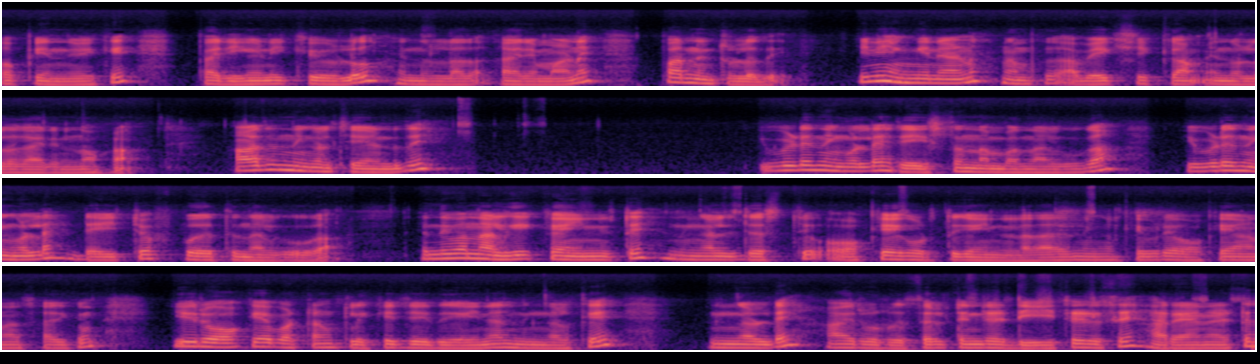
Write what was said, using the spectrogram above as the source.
കോപ്പി എന്നിവയ്ക്ക് പരിഗണിക്കുകയുള്ളൂ എന്നുള്ള കാര്യമാണ് പറഞ്ഞിട്ടുള്ളത്. ഇനി എങ്ങനെയാണ് നമുക്ക് അപേക്ഷിക്കാം എന്നുള്ള കാര്യം നോക്കാം. ആദ്യം നിങ്ങൾ ചെയ്യേണ്ടത് ഇവിടെ നിങ്ങളുടെ രജിസ്റ്റർ നമ്പർ നൽകുക ഇവിടെ നിങ്ങളുടെ ഡേറ്റ് ഓഫ് ബർത്ത് നൽകുക. എന്നിവ നൽകി കഴിഞ്ഞിട്ട് നിങ്ങൾ ജസ്റ്റ് ഓക്കെ കൊടുത്തു കഴിഞ്ഞാൽ അതായത് നിങ്ങൾക്ക് ഇവിടെ ഓക്കെ കാണാൻ സാധിക്കും. ഈ ഒരു ഓക്കെ ബട്ടൺ ക്ലിക്ക് ചെയ്ത് കഴിഞ്ഞാൽ നിങ്ങൾക്ക് നിങ്ങളുടെ ആ ഒരു റിസൾട്ടിന്റെ ഡീറ്റെയിൽസ് അറിയാനായിട്ട്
